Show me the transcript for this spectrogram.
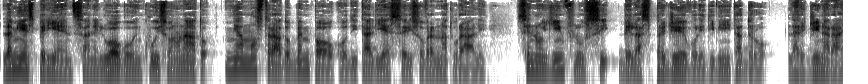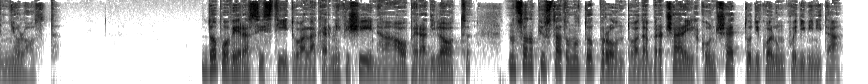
La mia esperienza nel luogo in cui sono nato mi ha mostrato ben poco di tali esseri sovrannaturali, se non gli influssi della spregevole divinità Drò, la regina ragno Lost. Dopo aver assistito alla carneficina a opera di Lot, non sono più stato molto pronto ad abbracciare il concetto di qualunque divinità,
